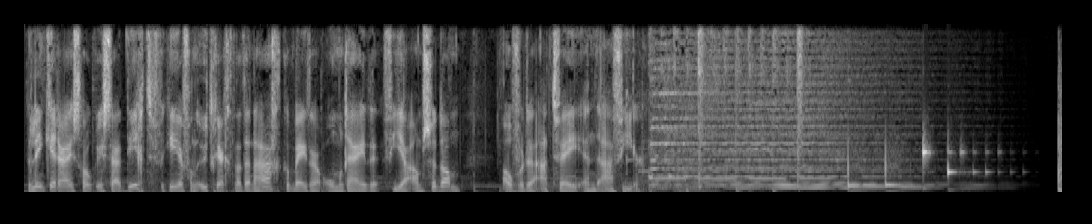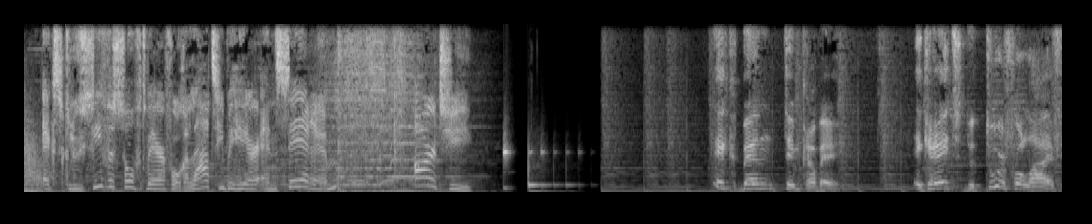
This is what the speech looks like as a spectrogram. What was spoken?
De linkerrijstrook is daar dicht. Verkeer van Utrecht naar Den Haag kan beter omrijden via Amsterdam... over de A2 en de A4. Exclusieve software voor relatiebeheer en CRM. Archie. Ik ben Tim Krabbe. Ik reed de Tour for Life,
